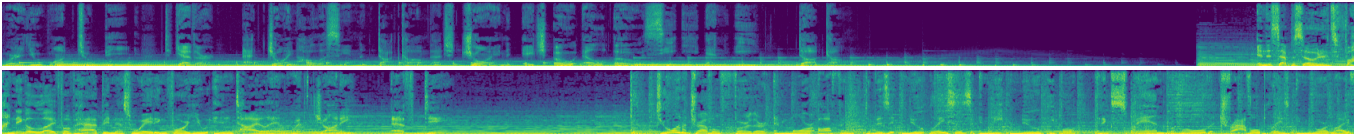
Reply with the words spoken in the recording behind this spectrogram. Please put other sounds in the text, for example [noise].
and where you want to be together at joinholocene.com. That's join, H O L O C E N E.com. In this episode, it's finding a life of happiness waiting for you in Thailand with Johnny FD. Do you want to travel further and more often to visit new places and meet new people and expand the role that travel plays in your life?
